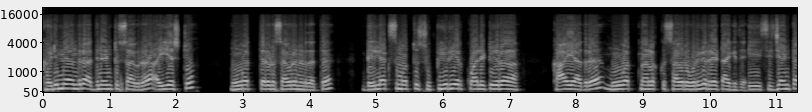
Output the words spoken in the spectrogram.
ಕಡಿಮೆ ಅಂದರೆ ಹದಿನೆಂಟು ಸಾವಿರ ಹೈಯೆಸ್ಟ್ ಮೂವತ್ತೆರಡು ಸಾವಿರ ನಡೆದತ್ತೆ ಡಿಲೆಕ್ಸ್ ಮತ್ತು ಸುಪೀರಿಯರ್ ಕ್ವಾಲಿಟಿ ಇರೋ ಕಾಯಿ ಆದ್ರೆ ಮೂವತ್ನಾಲ್ಕು ಸಾವಿರವರೆಗೆ ರೇಟ್ ಆಗಿದೆ. ಈ ಸಿಜೆಂಟಾ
